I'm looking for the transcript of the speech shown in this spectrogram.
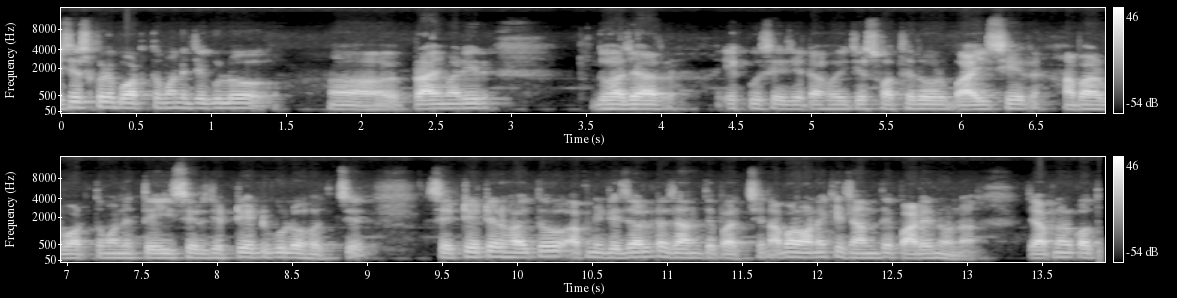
বিশেষ করে বর্তমানে যেগুলো প্রাইমারির দু হাজার একুশে যেটা হয়েছে, সতেরোর বাইশের, আবার বর্তমানে তেইশের যে টেটগুলো হচ্ছে, সেই টেটের হয়তো আপনি রেজাল্টটা জানতে পারছেন আবার অনেকে জানতে পারেনও না যে আপনার কত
